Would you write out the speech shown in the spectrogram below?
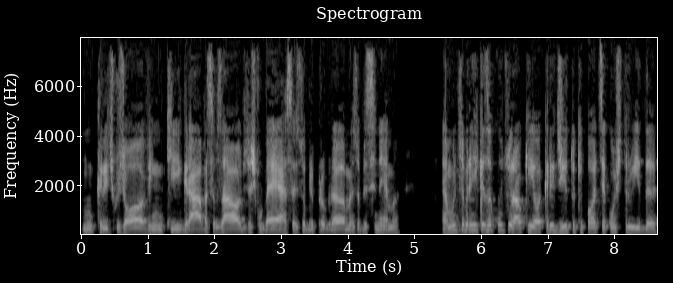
um crítico jovem que grava seus áudios, suas conversas sobre programas, sobre cinema. É muito sobre a riqueza cultural que eu acredito que pode ser construída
